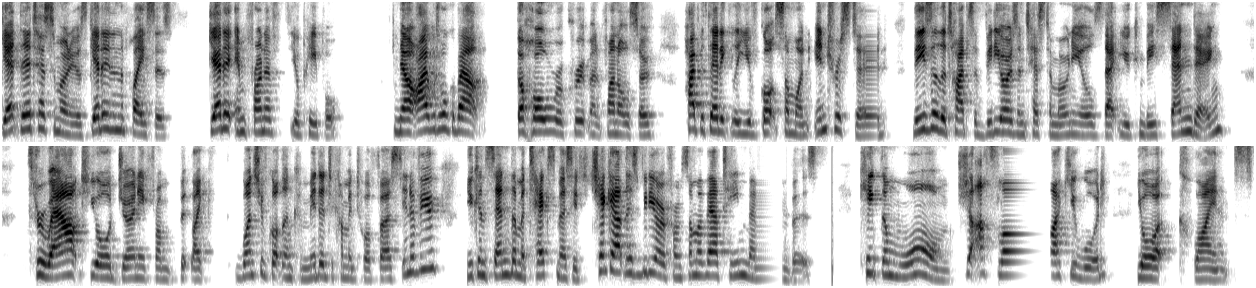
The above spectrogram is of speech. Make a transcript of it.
Get their testimonials, get it in the places, get it in front of your people. Now, I would talk about the whole recruitment funnel. So, hypothetically, you've got someone interested. These are the types of videos and testimonials that you can be sending throughout your journey from like once you've got them committed to come into a first interview, you can send them a text message. Check out this video from some of our team members. Keep them warm, just like you would your clients.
